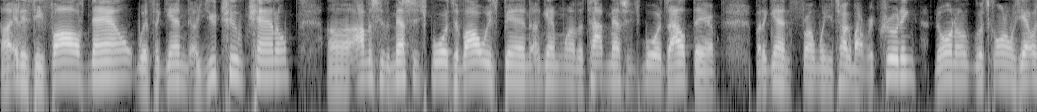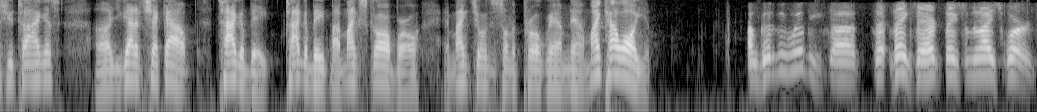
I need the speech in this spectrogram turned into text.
it has evolved now with again a YouTube channel. Uh, obviously, the message boards have always been, again, one of the top message boards out there. But again, from when you talk about recruiting, knowing what's going on with the LSU Tigers, uh, you got to check out Tiger Bait. Tiger Bait by Mike Scarborough. And Mike joins us on the program now. Mike, how are you? I'm good to be with you. Uh, th- thanks, Eric. Thanks for the nice words.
